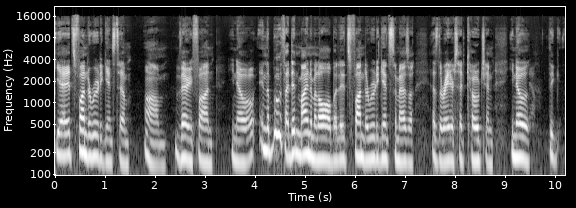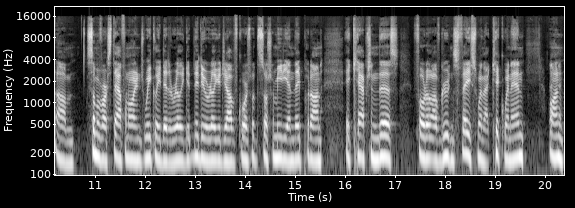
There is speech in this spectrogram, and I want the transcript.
Yeah, it's fun to root against him. Um, very fun. You know, in the booth, I didn't mind him at all, but it's fun to root against him as a as the Raiders head coach. And you know, the um, some of our staff on Orange Weekly did a really good. They do a really good job, of course, with the social media, and they put on a caption this photo of Gruden's face when that kick went in on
